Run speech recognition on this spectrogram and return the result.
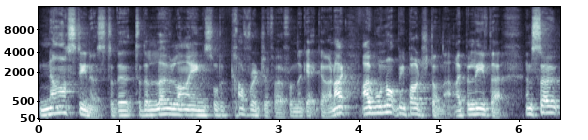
nastiness to the to the low-lying sort of coverage of her from the get-go, and I, I will not be budged on that. I believe that, and so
